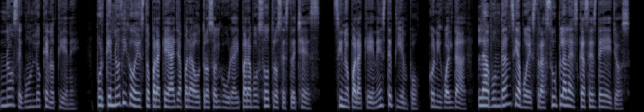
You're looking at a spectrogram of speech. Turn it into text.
no según lo que no tiene. Porque no digo esto para que haya para otros holgura y para vosotros estrechez, sino para que en este tiempo, con igualdad, la abundancia vuestra supla la escasez de ellos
